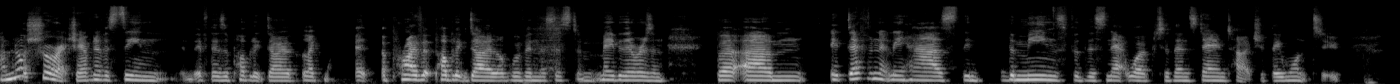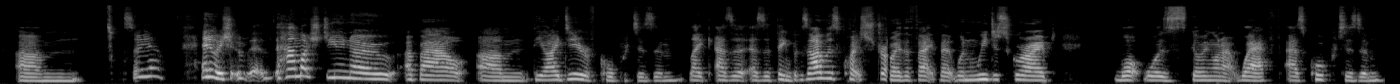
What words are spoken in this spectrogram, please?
i'm not sure actually. I've never seen if there's a public dialogue like a, a private public dialogue within the system. Maybe there isn't. But um it definitely has the the means for this network to then stay in touch if they want to. Um so yeah. Anyway uh, how much do you know about um, the idea of corporatism like as a as a thing? Because i was quite struck by the fact that when we described what was going on at wef as corporatism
